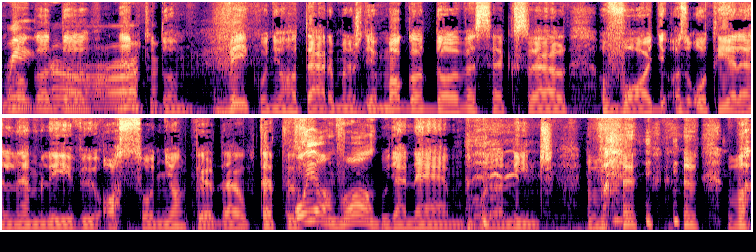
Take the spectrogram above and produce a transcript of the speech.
magaddal, nem tudom, vékony a határmesdje, magaddal veszekszel, vagy az ott jelen nem lévő asszonyjal például. Tehát ez, olyan van? Ugye nem, olyan nincs. vagy,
